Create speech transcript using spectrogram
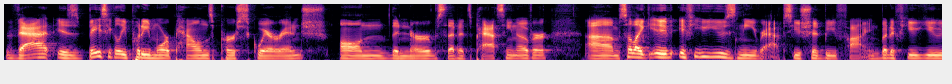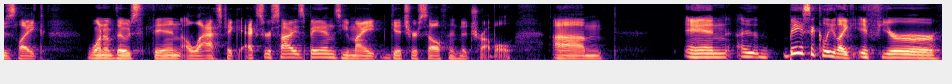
that is basically putting more pounds per square inch on the nerves that it's passing over. Um, so, like, if, if you use knee wraps, you should be fine. But if you use like one of those thin elastic exercise bands, you might get yourself into trouble. Um, and uh, basically, like, if your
